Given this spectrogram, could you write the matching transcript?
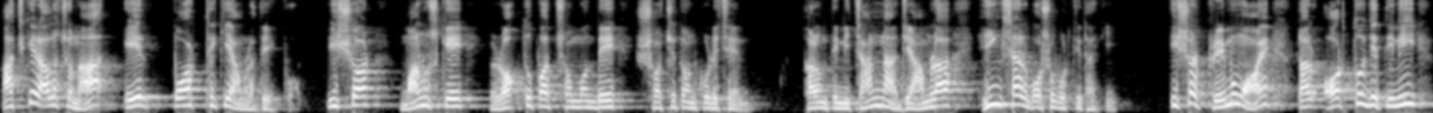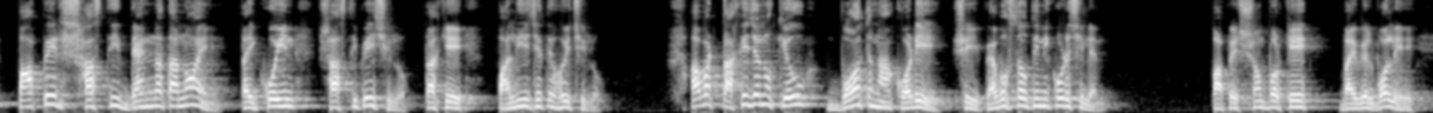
আজকের আলোচনা এর পর থেকে আমরা দেখব। ঈশ্বর মানুষকে রক্তপাত সম্বন্ধে সচেতন করেছেন, কারণ তিনি চান না যে আমরা হিংসার বশবর্তী থাকি। ঈশ্বর প্রেমময়, তার অর্থ যে তিনি পাপের শাস্তি দেন না তা নয়, তাই কইন শাস্তি পেয়েছিল, তাকে পালিয়ে যেতে হয়েছিল। আবার তাকে যেন কেউ বধ না করে, সেই ব্যবস্থাও তিনি করেছিলেন। পাপের সম্পর্কে বাইবেল বলে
